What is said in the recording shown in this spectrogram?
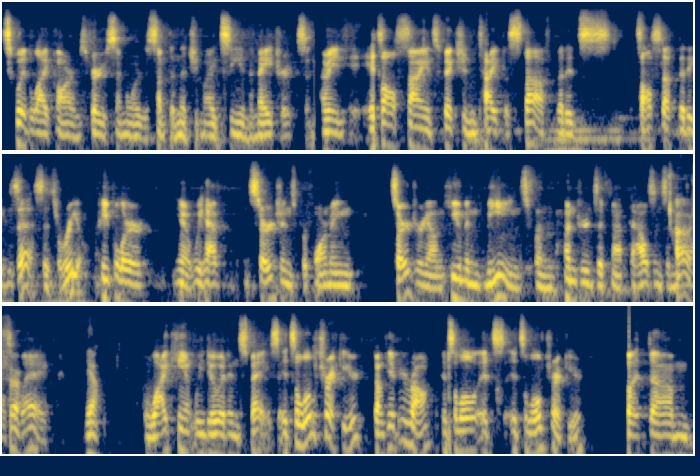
squid like arms, very similar to something that you might see in the Matrix. And I mean, it's all science fiction type of stuff, but it's it's all stuff that exists. It's real. People are, you know, we have surgeons performing surgery on human beings from hundreds, if not thousands of oh, miles oh, sure. away. Yeah why can't we do it in space? It's a little trickier don't get me wrong. It's a little it's it's a little trickier but um,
